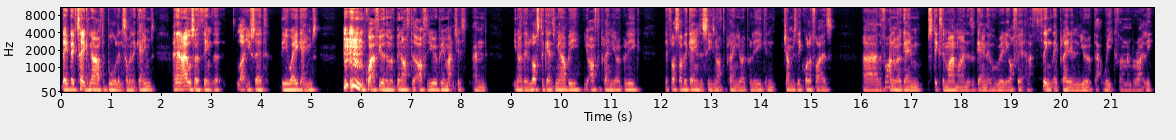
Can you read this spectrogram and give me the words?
they've they've taken out the ball in some of the games, and then I also think that, like you said, the away games, quite a few of them have been after after European matches, and you know they've lost against Mjällby after playing Europa League They've lost other games this season after playing Europa League and Champions League qualifiers. Uh, the Varnamo game sticks in my mind as a game they were really off it, and I think they played in Europe that week, if I remember rightly.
